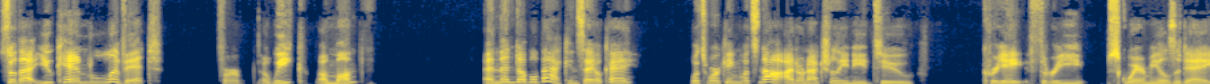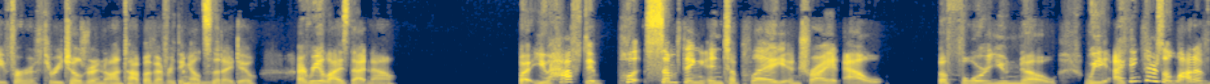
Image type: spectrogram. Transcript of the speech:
so that you can live it for a week, a month, and then double back and say, okay, what's working, what's not? I don't actually need to create three square meals a day for three children on top of everything else Mhm. that I do. I realize that now. But you have to put something into play and try it out before you know. We I think there's a lot of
